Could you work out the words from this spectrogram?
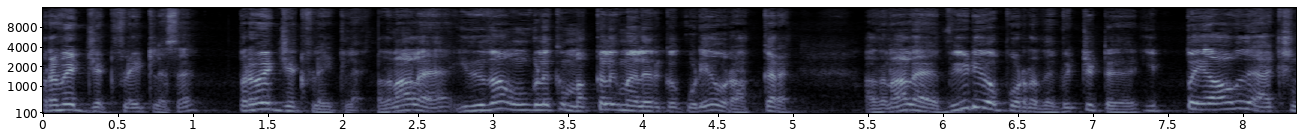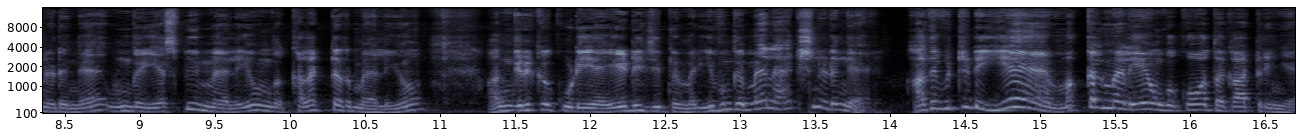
பிரைவேட் ஜெட் ஃபிளைட்ல சார். பிரைவேட் ஜெட் ஃபிளைட்ல அதனால இதுதான் உங்களுக்கு மக்களுக்கு மேல இருக்கக்கூடிய ஒரு அக்கறை. அதனால வீடியோ போடுறதை விட்டுட்டு இப்பயாவது ஆக்ஷன் எடுங்க. உங்க எஸ்பி மேலேயும் உங்க கலெக்டர் மேலேயும் அங்க இருக்கக்கூடிய ஏடிஜிபி மேலே இவங்க மேல ஆக்ஷன் எடுங்க. அதை விட்டுட்டு ஏன் மக்கள் மேலேயே உங்க கோவத்தை காட்டுறீங்க?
